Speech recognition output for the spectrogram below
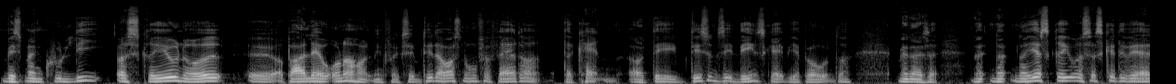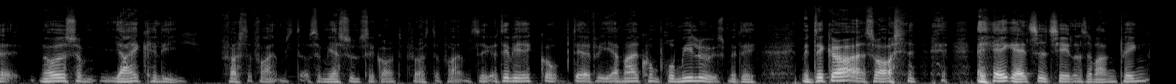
hvis man kunne lide at skrive noget, øh, og bare lave underholdning for eksempel, det er der også nogle forfattere, der kan, og det, det er sådan set et egenskab, jeg beundrer. Men altså, når, når jeg skriver, så skal det være noget, som jeg kan lide først og fremmest, og som jeg synes er godt først og fremmest. Ikke? Og det vil jeg ikke gå, derfor jeg er meget kompromilløs med det. Men det gør altså også, at jeg ikke altid tjener så mange penge.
